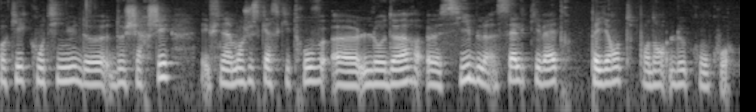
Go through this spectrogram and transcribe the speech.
ok, continue de, chercher. Et finalement, jusqu'à ce qu'il trouve euh, l'odeur euh, cible, celle qui va être payante pendant le concours.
